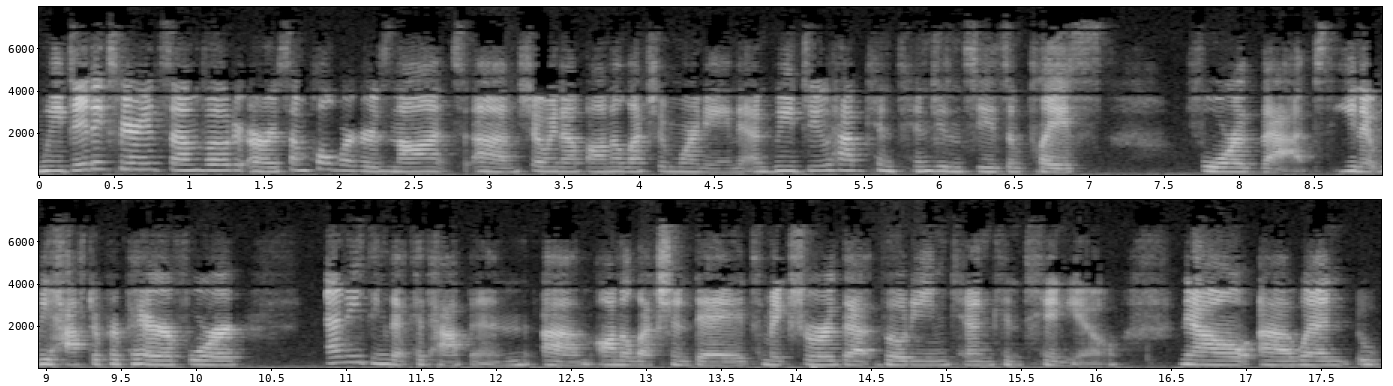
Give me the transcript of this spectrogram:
we did experience some voter or some poll workers not um, showing up on election morning, and we do have contingencies in place for that. You know, we have to prepare for anything that could happen um, on election day to make sure that voting can continue. Now, uh, when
